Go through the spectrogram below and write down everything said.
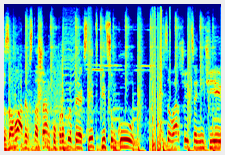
завадив Сташенку пробити як слід в підсумку. Завершується нічією.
